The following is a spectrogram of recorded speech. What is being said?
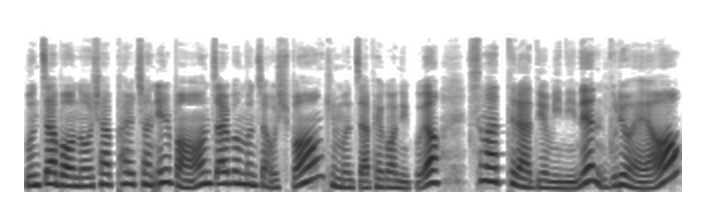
문자 번호 샵 8001번, 짧은 문자 50원, 긴 문자 100원이고요. 스마트 라디오 미니는 무료예요.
